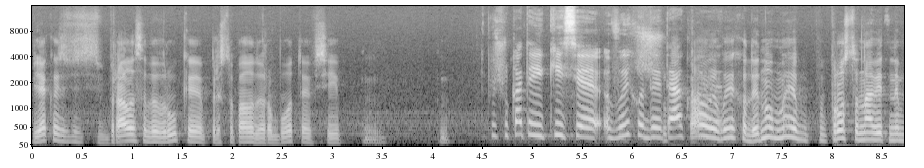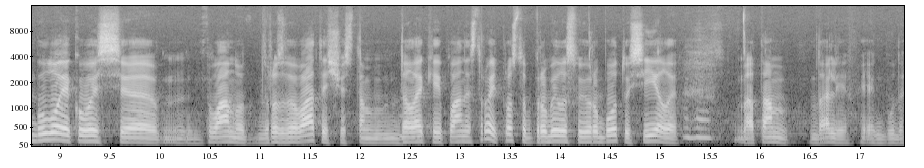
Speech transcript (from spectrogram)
якось брали себе в руки, приступали до роботи, всі Тобто шукати якісь виходи, виходи, так? Шукали виходи. Ну, ми просто навіть не було якогось е, плану розвивати щось там, далекі плани строїть. Просто робили свою роботу, сіяли, а там далі як буде.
